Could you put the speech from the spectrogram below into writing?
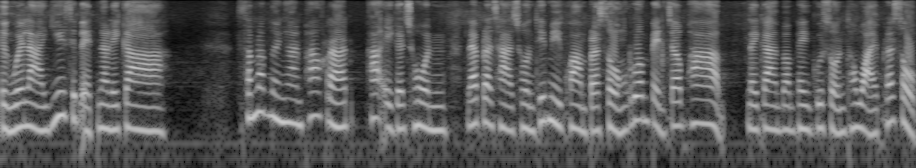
ถึงเวลา 21นาฬิกาสำหรับหน่วยงานภาครัฐ ภาคเอกชน และประชาชนที่มีความประสงค์ร่วมเป็นเจ้าภาพ ในการบำเพ็ญกุศลถวายพระศพ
